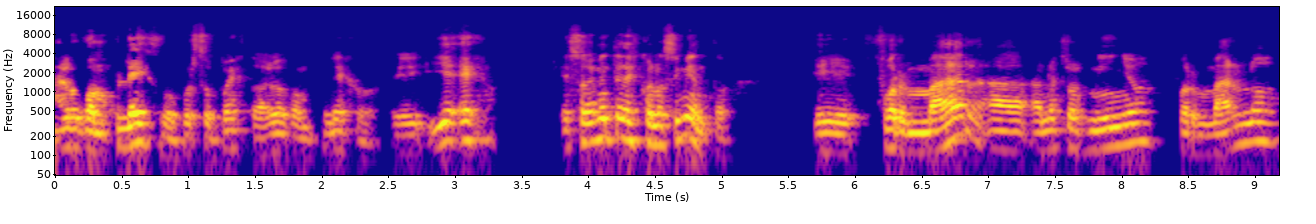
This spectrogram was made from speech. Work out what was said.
Algo complejo, por supuesto, algo complejo. Eh, y es, es solamente desconocimiento. Eh, formar a, nuestros niños, formarlos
